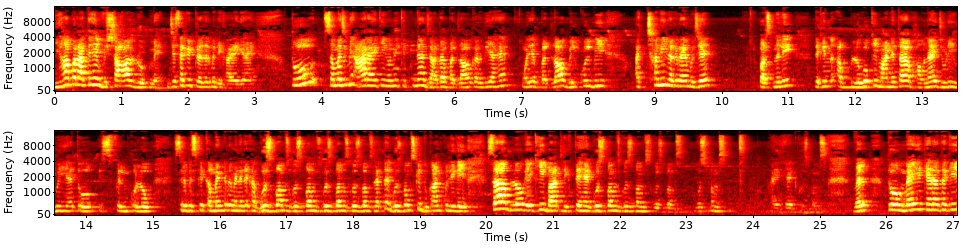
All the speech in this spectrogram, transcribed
यहाँ पर आते हैं विशाल रूप में, जैसा कि ट्रेलर में दिखाया गया है। तो समझ में आ रहा है कि इन्होंने कितना ज़्यादा बदलाव कर दिया है, और यह बदलाव बिल्कुल भी अच्छा नहीं लग रहा है मुझे पर्सनली लेकिन अब लोगों की मान्यता, भावनाएँ जुड़ी हुई है तो इस फ़िल्म को लोग सिर्फ़ इसके कमेंट में मैंने देखा घुस बम्स घुस बम्स घुस बम्स घुस बम्स लगता है घुस बम्स की दुकान खुली गई। सब लोग एक ही बात लिखते हैं घुस बम्स घुस bums goose bumps goose bumps I hate goose bumps well तो मैं ये कह रहा था कि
